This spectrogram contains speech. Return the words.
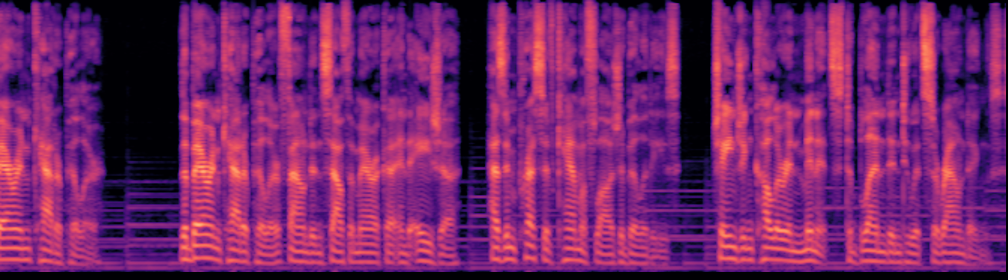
Barren Caterpillar. The barren caterpillar, found in South America and Asia, has impressive camouflage abilities, changing color in minutes to blend into its surroundings.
